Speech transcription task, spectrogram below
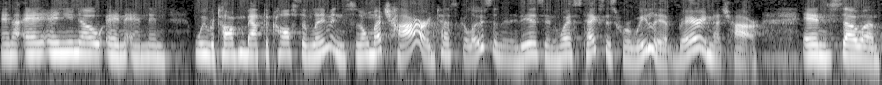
And, and, and you know, and, and then we were talking about the cost of living so much higher in Tuscaloosa than it is in West Texas where we live, very much higher. And so um,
